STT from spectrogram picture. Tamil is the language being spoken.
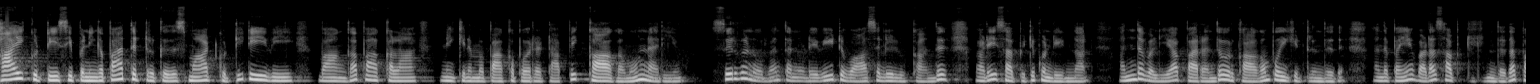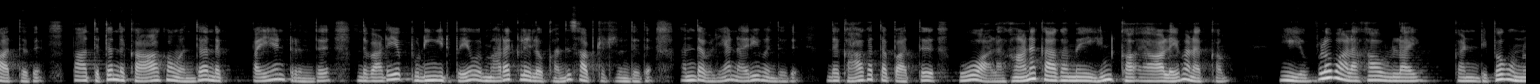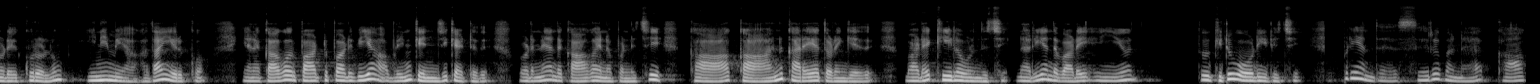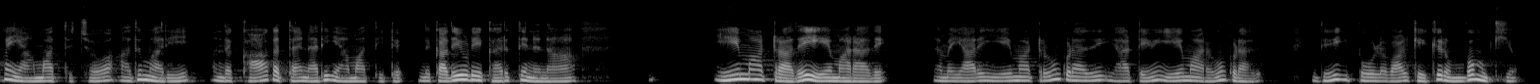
ஹாய் குட்டீஸ். இப்போ நீங்கள் பார்த்துட்ருக்குது ஸ்மார்ட் குட்டி டிவி வாங்க பார்க்கலாம். இன்றைக்கி நம்ம பார்க்க போகிற டாபிக் காகமும் நரியும். சிறுவன் ஒருவன் தன்னுடைய வீட்டு வாசலில் உட்கார்ந்து வடை சாப்பிட்டு கொண்டிருந்தான். அந்த வழியாக பறந்து ஒரு காகம் போய்கிட்டு இருந்தது. அந்த பையன் வடை சாப்பிட்டுட்டு இருந்ததை பார்த்தது. பார்த்துட்டு அந்த காகம் வந்து அந்த பையன்ட்டிருந்து அந்த வடையை பிடுங்கிட்டு போய் ஒரு மரக்கிளையில் உட்காந்து சாப்பிட்டுட்டு இருந்தது. அந்த வழியாக நரி வந்தது. அந்த காகத்தை பார்த்து ஓ அழகான காகமே. என் காலை வணக்கம். நீ எவ்வளவு அழகா உள்ளாய். கண்டிப்பாக உன்னுடைய குரலும் இனிமையாக தான் இருக்கும். எனக்காக ஒரு பாட்டு பாடுவியா? அப்படின்னு கெஞ்சி கேட்டது. உடனே அந்த காகம் என்ன பண்ணுச்சு? கா கான்னு கரைய தொடங்கியது. வடை கீழே விழுந்துச்சு. நிறைய அந்த வடையையும் தூக்கிட்டு ஓடிடுச்சு. எப்படி அந்த சிறுவனை காகம் ஏமாத்துச்சோ அது மாதிரி அந்த காகத்தை நரி ஏமாத்திட்டு இந்த கதையுடைய கருத்து என்னென்னா ஏமாற்றாதே ஏமாறாதே. நம்ம யாரையும் ஏமாற்றவும் கூடாது யார்கிட்டையும் ஏமாறவும் கூடாது. இது இப்போ உள்ள வாழ்க்கைக்கு ரொம்ப முக்கியம்.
